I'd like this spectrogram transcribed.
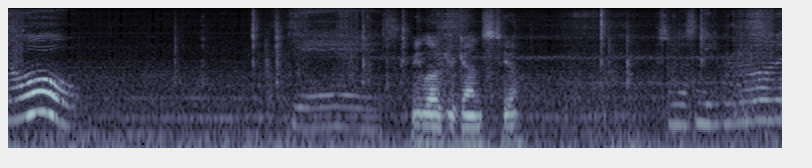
No. Yes. Reload your guns too. Some doesn't need to be reloaded.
